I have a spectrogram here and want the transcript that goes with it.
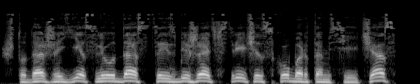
что даже если удастся избежать встречи с Хобартом сейчас,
